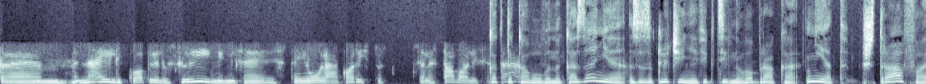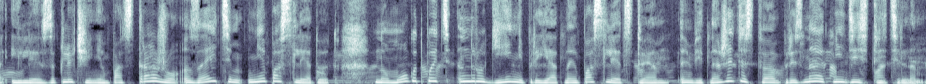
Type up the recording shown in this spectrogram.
näiliku abielu sõlmimise eest ei ole, karistust Как такового наказания за заключение фиктивного брака нет. Штрафа или заключением под стражу за этим не последует. Но могут быть другие неприятные последствия. Вид на жительство признают недействительным.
